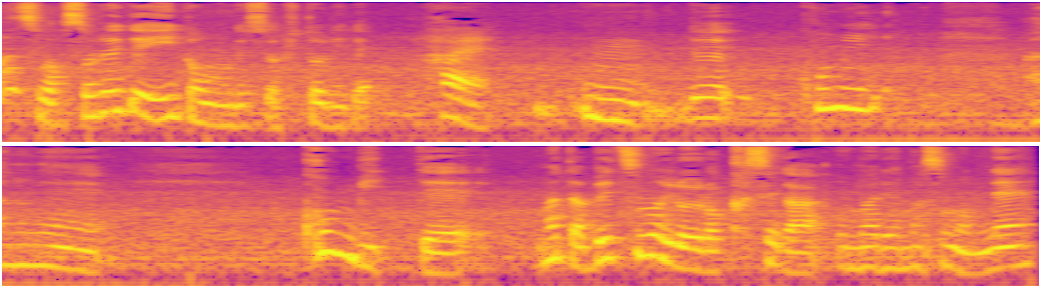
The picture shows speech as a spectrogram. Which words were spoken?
まずはそれでいいと思うんですよ一人で。はい。うん。でコンビあのねコンビってまた別のいろいろ枷が生まれますもんね。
